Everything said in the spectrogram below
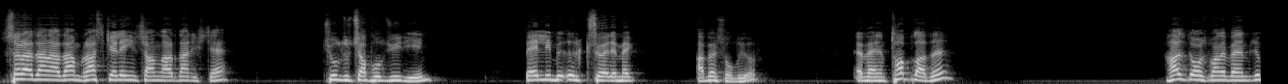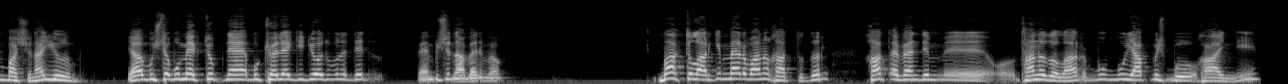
sıradan adam rastgele insanlardan işte çulcu çapulcu diyeyim belli bir ırk söylemek abes oluyor. Efendim topladı Hazreti Osman Efendimizin başına yığıldı. Ya işte bu mektup ne? Bu köle gidiyordu bunu dedi. Ben bir şeyden haberim yok. Baktılar ki Mervan'ın hattıdır. Hat efendim e, tanıdılar. Bu, bu yapmış bu hainliği.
